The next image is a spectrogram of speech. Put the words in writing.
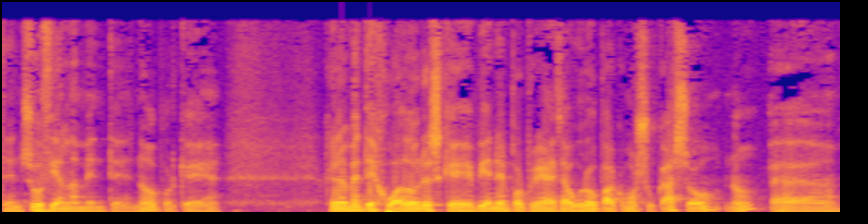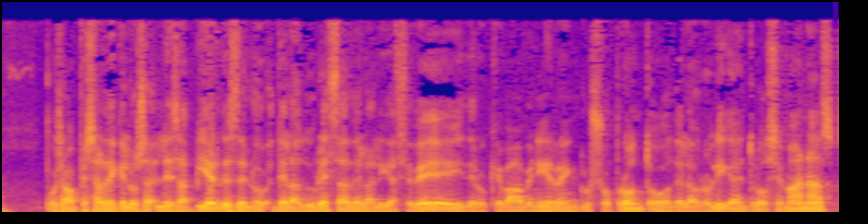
te ensucian la mente, ¿no? Porque generalmente hay jugadores que vienen por primera vez a Europa, como su caso, ¿no? Eh, pues a pesar de que los, les adviertes de, de, la dureza de la Liga CB y de lo que va a venir incluso pronto de la Euroliga dentro de dos semanas,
